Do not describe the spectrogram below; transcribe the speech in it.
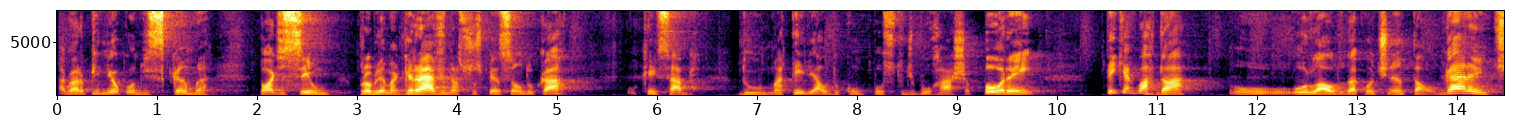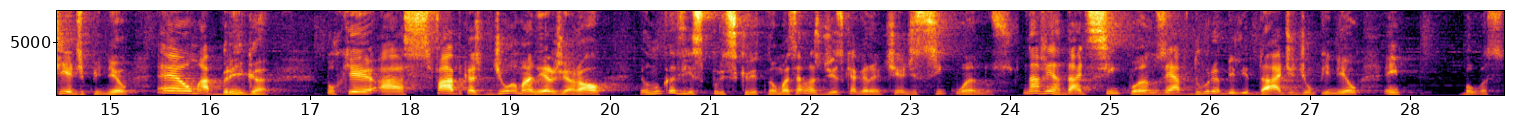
Agora, o pneu quando escama pode ser um problema grave na suspensão do carro, ou quem sabe do material do composto de borracha. Porém, tem que aguardar o, o laudo da Continental. Garantia de pneu é uma briga porque as fábricas, de uma maneira geral, eu nunca vi isso por escrito, não, mas elas dizem que a garantia é de 5 anos. Na verdade, 5 anos é a durabilidade de um pneu em boas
